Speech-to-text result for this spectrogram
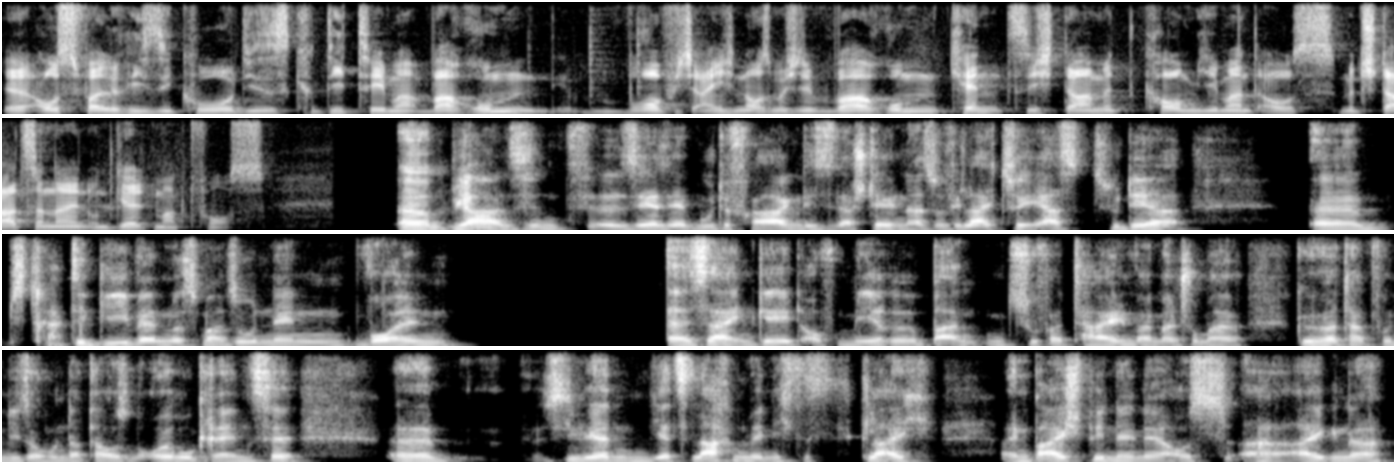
äh, Ausfallrisiko, dieses Kreditthema. Warum, worauf ich eigentlich hinaus möchte, warum kennt sich damit kaum jemand aus mit Staatsanleihen und Geldmarktfonds? Ähm, ja, das sind äh, sehr, sehr gute Fragen, die Sie da stellen. Also vielleicht zuerst zu der äh, Strategie, wenn wir es mal so nennen wollen, sein Geld auf mehrere Banken zu verteilen, weil man schon mal gehört hat von dieser 100.000 Euro Grenze. Äh, Sie werden jetzt lachen, wenn ich das gleich ein Beispiel nenne aus äh, eigener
